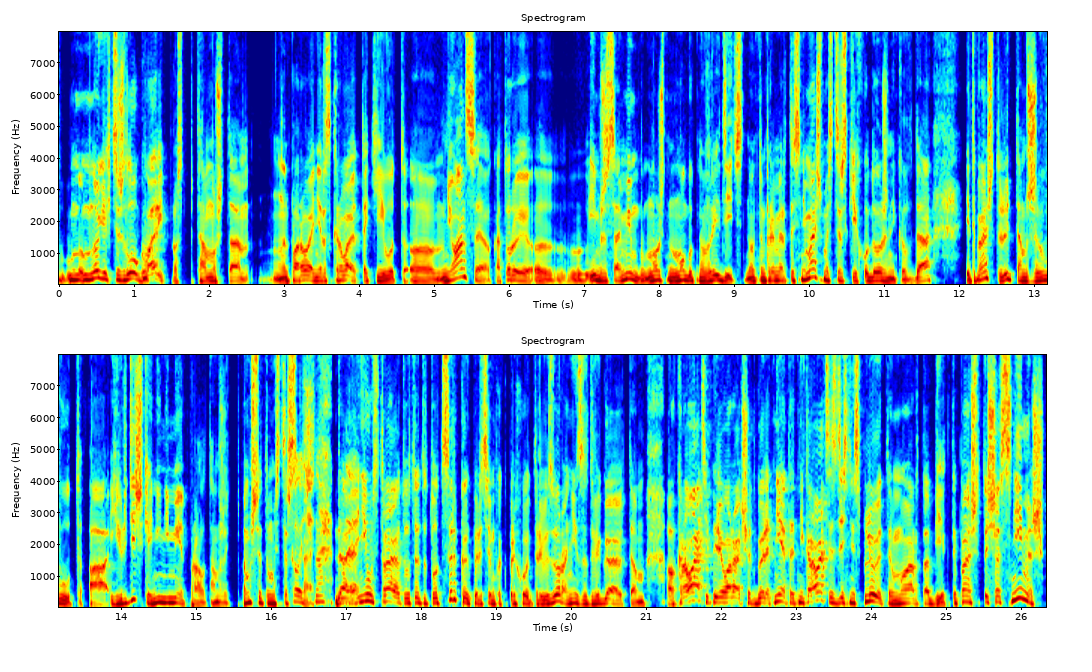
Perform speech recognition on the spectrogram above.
многих тяжело говорить просто, потому что порой они раскрывают такие вот э, нюансы, которые э, им же самим может, могут навредить. Ну, вот, например, ты снимаешь мастерских художников, да, и ты понимаешь, что люди там живут, а юридически они не имеют права там жить, потому что это мастерская. Точно, Да, да. и они устраивают вот этот вот цирк, перед тем, как приходит ревизор, они задвигают там э, кровати, переворачивают, говорят, нет, это не кровать, я здесь не сплю, это мой арт-объект. Ты понимаешь, что ты сейчас снимешь,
